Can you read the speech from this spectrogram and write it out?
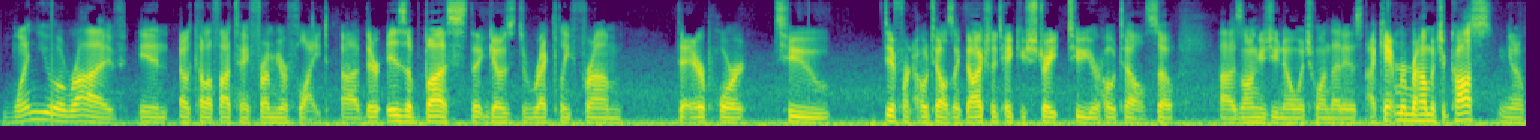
When you arrive in El Calafate from your flight, uh, there is a bus that goes directly from the airport to different hotels. Like they'll actually take you straight to your hotel. So uh, as long as you know which one that is. I can't remember how much it costs. You know,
